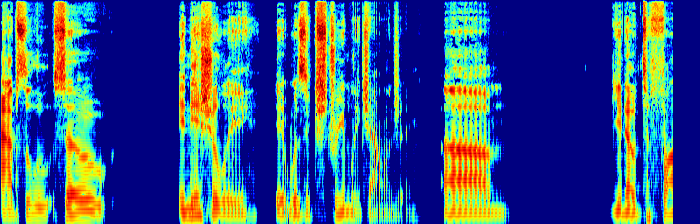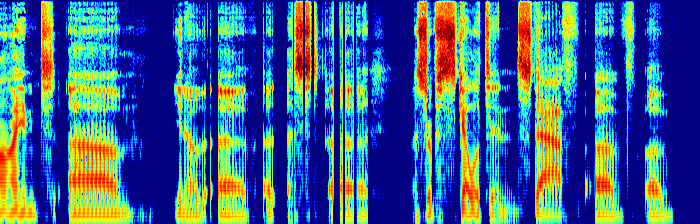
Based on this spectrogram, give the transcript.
Absolutely. So initially, it was extremely challenging. Um, you know, to find um, you know a, a, a a- a sort of skeleton staff of, of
